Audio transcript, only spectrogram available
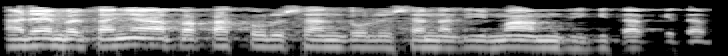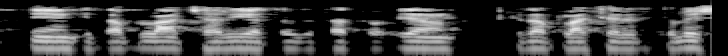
Ada yang bertanya apakah tulisan-tulisan al-imam di kitab-kitab yang kita pelajari atau kita yang kita pelajari ditulis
